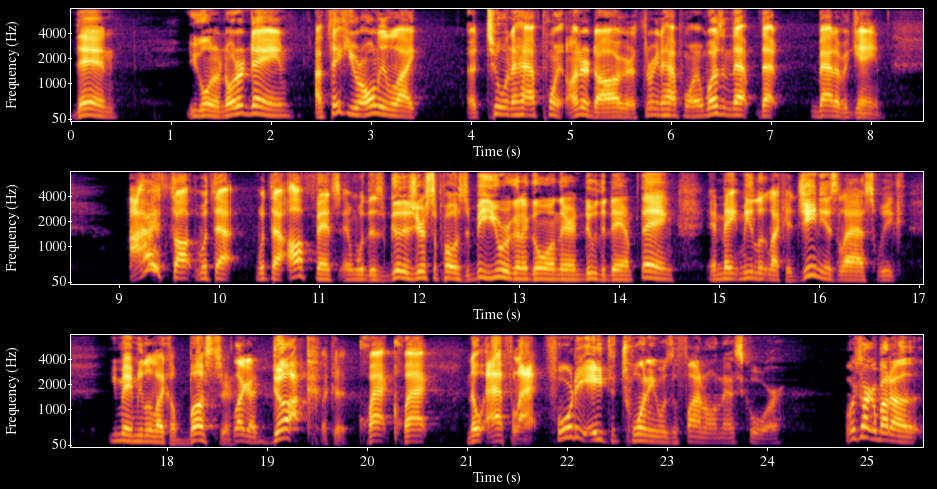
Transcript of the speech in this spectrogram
Then you go to Notre Dame. I think you're only like a two and a half point underdog or three and a half point. It wasn't that that bad of a game. I thought with that with that offense and with as good as you're supposed to be, you were going to go in there and do the damn thing and make me look like a genius last week. You made me look like a buster, Like a duck. like a quack quack, no Aflac. 48 to 20 was the final on that score. We're talking about a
